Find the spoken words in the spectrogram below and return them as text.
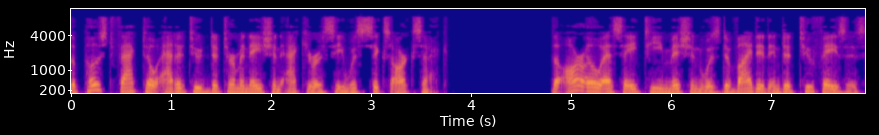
The post facto attitude determination accuracy was 6 arcsec. The ROSAT mission was divided into two phases.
